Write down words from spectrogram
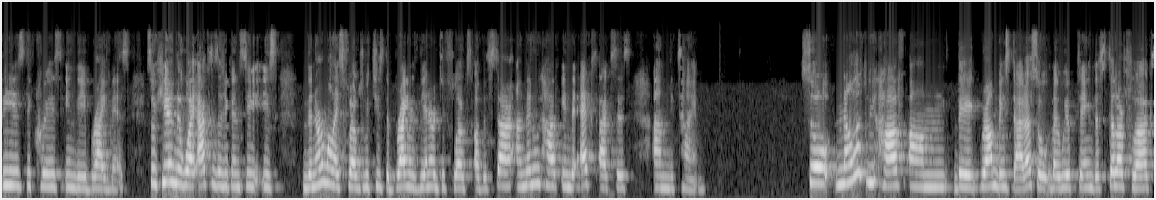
this decrease in the brightness. So here in the y-axis, as you can see, is the normalized flux, which is the brightness, the energy flux of the star. And then we have in the x-axis um, the time. So now that we have um, the ground-based data, so that we obtain the stellar flux,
